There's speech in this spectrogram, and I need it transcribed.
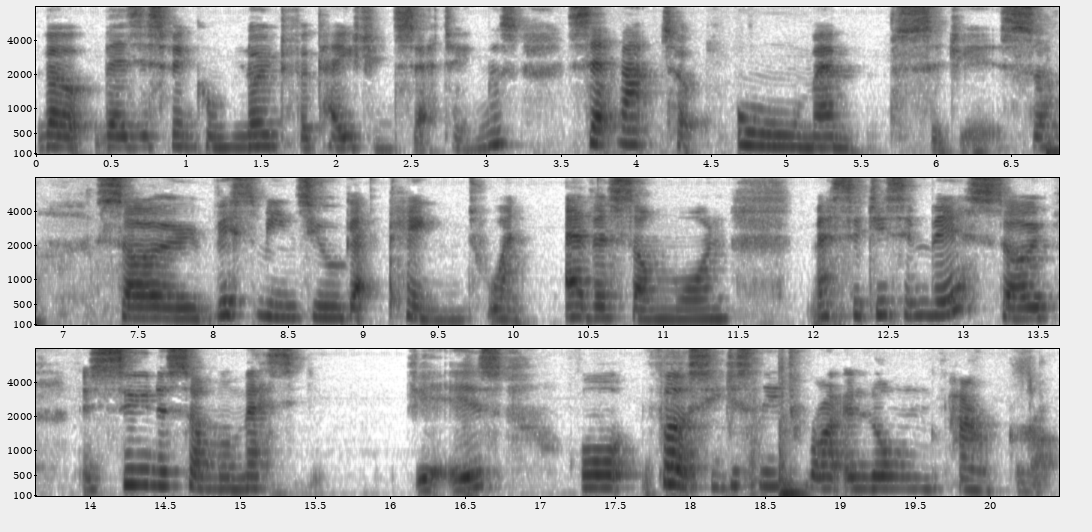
the, there's this thing called notification settings. Set that to all messages. So this means you'll get pinged whenever someone messages in this. So as soon as someone messages, or first you just need to write a long paragraph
